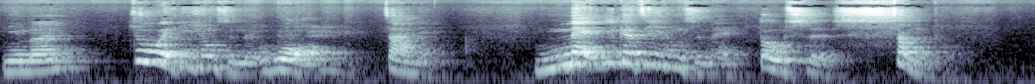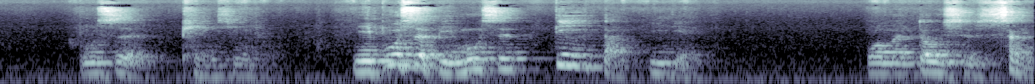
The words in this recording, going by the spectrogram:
你们诸位弟兄姊妹，我在内，每一个弟兄姊妹都是圣徒，不是。平信徒，你不是比牧师低等一点，我们都是圣徒，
